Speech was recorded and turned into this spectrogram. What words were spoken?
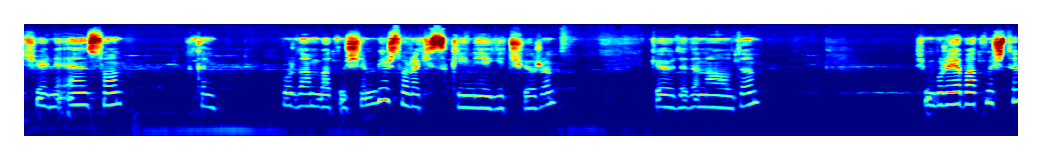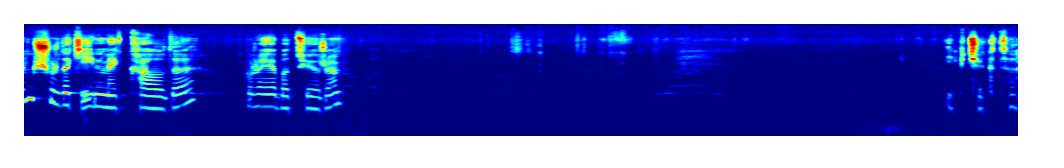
Şöyle en son bakın buradan batmışım. Bir sonraki sık iğneye geçiyorum. Gövdeden aldım Şimdi buraya batmıştım. Şuradaki ilmek kaldı. Buraya batıyorum. İp çıktı.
